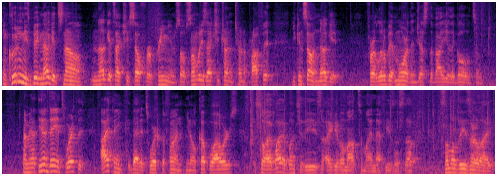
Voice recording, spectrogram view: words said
including these big nuggets. Now, nuggets actually sell for a premium. So if somebody's actually trying to turn a profit, you can sell a nugget for a little bit more than just the value of the gold. So, I mean, at the end of the day, it's worth it. I think that it's worth the fun. You know, a couple hours. So I buy a bunch of these. I give them out to my nephews and stuff. Some of these are like,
